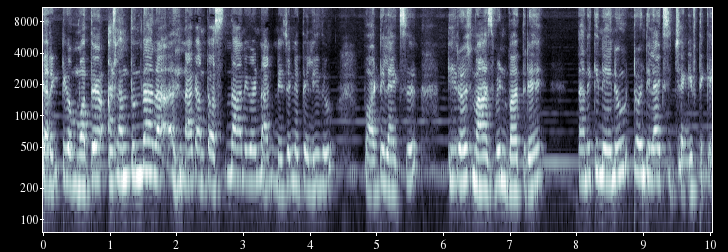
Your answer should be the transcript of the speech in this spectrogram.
కరెక్ట్గా మొత్తం అసలు అంత ఉందా? నా- నాకు అంత వస్తుందా అని కూడా నాకు నిజంగా తెలియదు ఫార్టీ ల్యాక్స్ ఈరోజు మా హస్బెండ్ బర్త్డే తనకి నేను ట్వంటీ ల్యాక్స్ ఇచ్చా గిఫ్ట్కి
